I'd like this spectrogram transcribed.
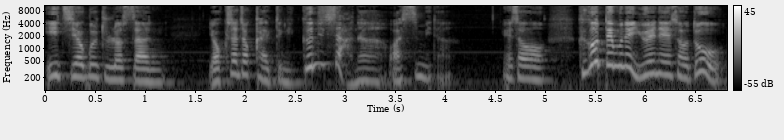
이 지역을 둘러싼 역사적 갈등이 끊이지 않아 왔습니다. 그래서 그것 때문에 유엔에서도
